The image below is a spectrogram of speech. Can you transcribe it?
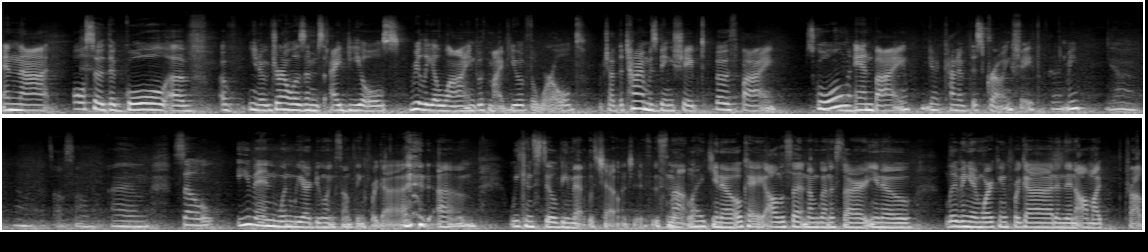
and that also the goal of of you know journalism's ideals really aligned with my view of the world, which at the time was being shaped both by school and by you know, kind of this growing faith within me. Yeah, oh, that's awesome. Um, so even when we are doing something for God, um, we can still be met with challenges. It's not like you know, okay, all of a sudden I'm going to start, you know, living and working for God, and then all my tro-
